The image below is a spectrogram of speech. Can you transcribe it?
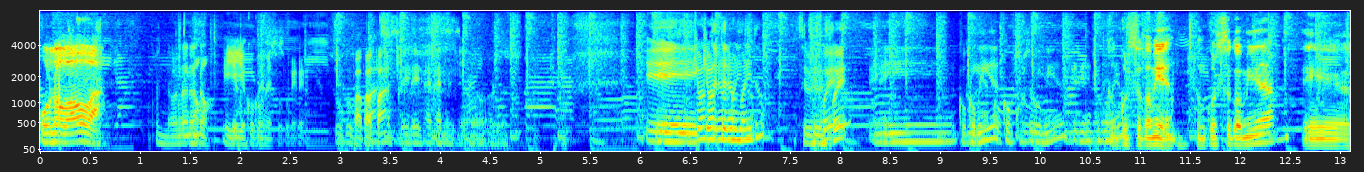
Uno va ova. No, no, no, ellos comen super. Sus papás les dejan el- Eh, ¿Qué más tenemos, manito? Se me fue. Eh, comida, concurso de comida. Concurso de comida. Concurso de comida. Eh,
